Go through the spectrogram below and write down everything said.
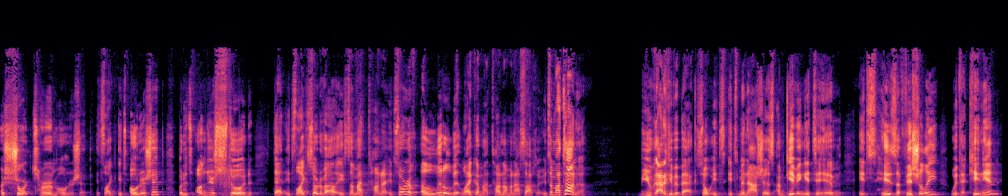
a short term ownership. It's like it's ownership, but it's understood that it's like sort of a, it's a matana. It's sort of a little bit like a matana manasachar. It's a matana. You got to give it back. So it's it's Menashe's. I'm giving it to him. It's his officially with a kinyan,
